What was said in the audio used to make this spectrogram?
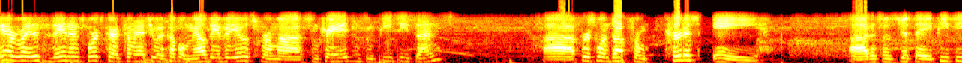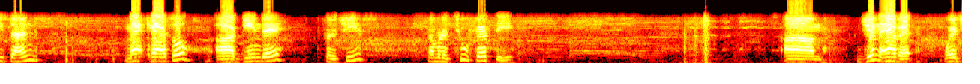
Hey everybody, this is AAN Sports Cards coming at you with a couple mail day videos from uh, some trades and some PC sends. Uh, first one's up from Curtis A. Uh, this was just a PC send. Matt Cassel, uh, game day for the Chiefs, number to 250. Um, Jim Abbott, which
